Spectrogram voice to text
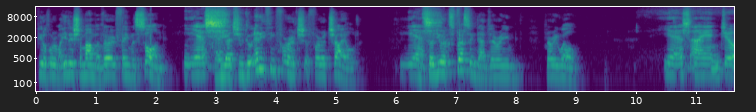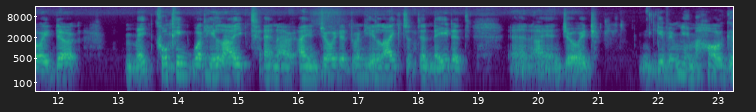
beautiful. Yiddish mom, a very famous song. Yes. And that you do anything for her for a child. Yes. And so you're expressing that very, very well. Yes, I enjoyed. Uh, make cooking what he liked, and I, I enjoyed it when he liked it and ate it and I enjoyed giving him a hug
